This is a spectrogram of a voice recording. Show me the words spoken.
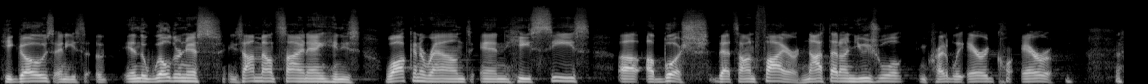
he goes and he's uh, in the wilderness. He's on Mount Sinai and he's walking around and he sees uh, a bush that's on fire. Not that unusual, incredibly arid, arid,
